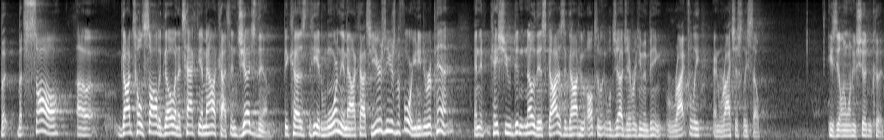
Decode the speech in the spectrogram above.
But, but Saul, uh, God told Saul to go and attack the Amalekites and judge them because he had warned the Amalekites years and years before you need to repent. And in case you didn't know this, God is a God who ultimately will judge every human being, rightfully and righteously so. He's the only one who should and could,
